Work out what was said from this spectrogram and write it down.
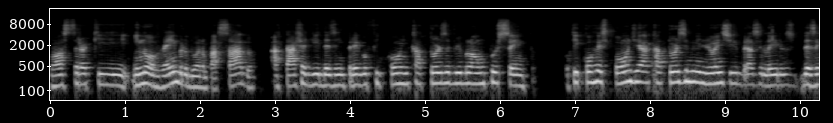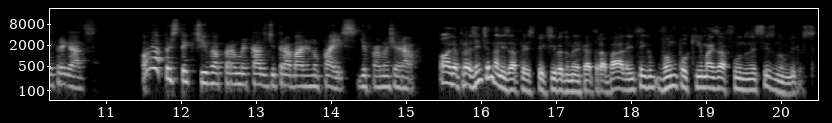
mostra que em novembro do ano passado, a taxa de desemprego ficou em 14,1%, o que corresponde a 14 milhões de brasileiros desempregados. Qual é a perspectiva para o mercado de trabalho no país, de forma geral? Olha, para a gente analisar a perspectiva do mercado de trabalho, a gente tem que vamos um pouquinho mais a fundo nesses números.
